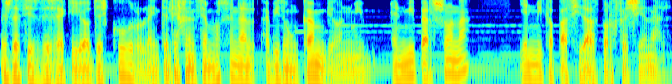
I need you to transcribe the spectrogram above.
Es decir, desde que yo descubro la inteligencia emocional ha habido un cambio en mi, en mi persona y en mi capacidad profesional.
